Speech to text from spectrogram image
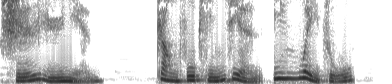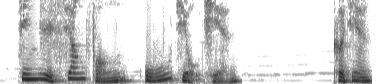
十余年。丈夫贫贱因未足，今日相逢无酒钱。”可见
